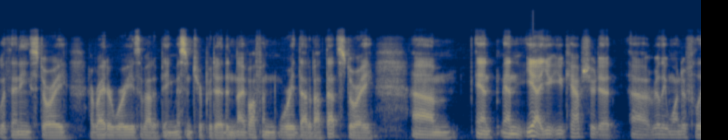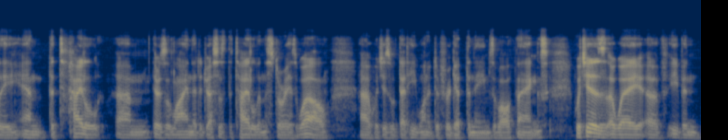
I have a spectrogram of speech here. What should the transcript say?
with any story, a writer worries about it being misinterpreted, and I've often worried that about that story. Um, and and yeah, you you captured it uh, really wonderfully. And the title, um, there's a line that addresses the title in the story as well, uh, which is that he wanted to forget the names of all things, which is a way of even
